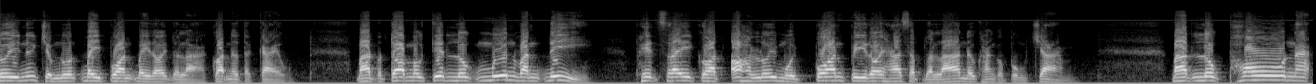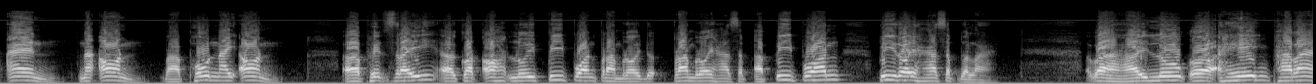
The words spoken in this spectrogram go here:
លុយនឹងចំនួន3300ដុល្លារគាត់នៅតកែវបាទបន្ទាប់មកទៀតលោកមឿនវ៉ាន់ឌីភេទស្រីគាត់អស់លុយ1250ដុល្លារនៅខាងកំពង់ចាមបាទលោកផូណាអែនណាអនបាទផូណៃអនភេទស្រីគាត់អស់លុយ2500 550 2250ដុល្លារបាទហើយលោកហេងផារ៉ា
